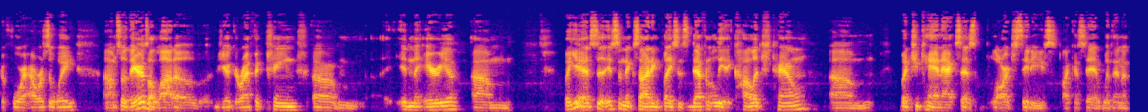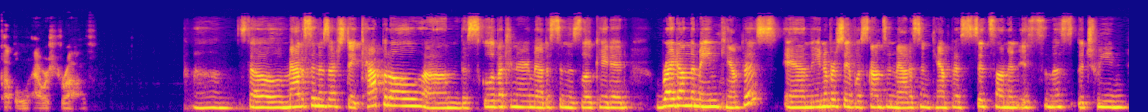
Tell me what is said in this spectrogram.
to four hours away. Um, so there's a lot of geographic change um, in the area. Um, but yeah, it's it's an exciting place. It's definitely a college town, but you can access large cities, like I said, within a couple hours drive. So Madison is our state capital. Um, the School of Veterinary Medicine is located right on the main campus and the University of Wisconsin-Madison campus sits on an isthmus between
